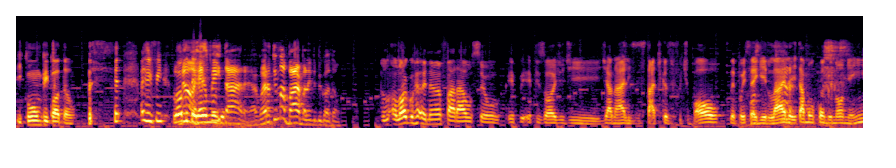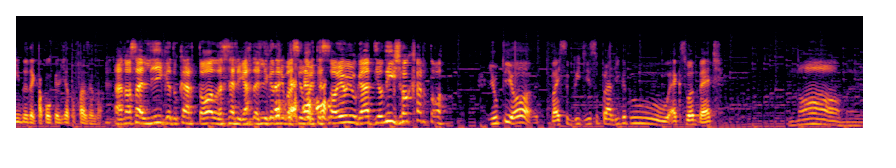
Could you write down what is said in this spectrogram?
E com um bigodão. Mas enfim, logo Não, teremos. respeitar. Agora eu tenho uma barba além do bigodão. Logo o Renan fará o seu ep- episódio de, de análise estáticas de futebol. Depois segue ele lá, Cara. ele tá montando o nome ainda, daqui a pouco ele já tá fazendo. A nossa liga do Cartola, tá ligado? A liga do Anivacilo vai ter só eu e o Gats e eu nem jogo Cartola. E o pior, vai subir disso pra liga do X1 Bet. Não, mano.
